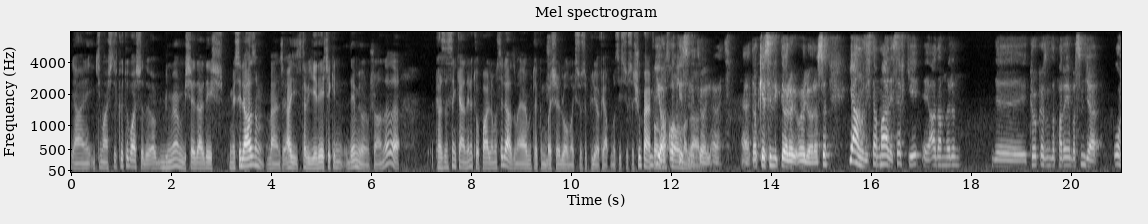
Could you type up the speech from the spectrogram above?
Yani iki maçtır kötü başladı. Bilmiyorum bir şeyler değişmesi lazım bence. Hayır tabii 7'ye çekin demiyorum şu anda da. Cousins'ın kendini toparlaması lazım eğer bu takım başarılı olmak istiyorsa, playoff yapması istiyorsa. Şu Yok performansla o olmaz kesinlikle abi. öyle. Evet. Evet o kesinlikle öyle, öyle orası. Yalnız işte maalesef ki e, adamların e, Kirk Cousins'a paraya basınca o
